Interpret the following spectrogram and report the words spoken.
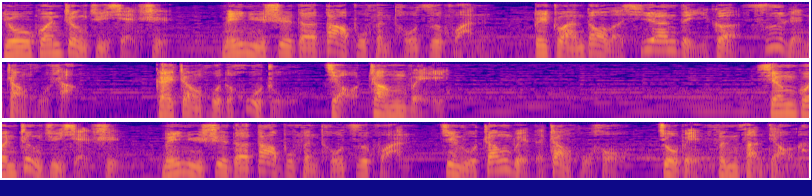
有关证据显示，梅女士的大部分投资款被转到了西安的一个私人账户上，该账户的户主叫张伟。相关证据显示，梅女士的大部分投资款进入张伟的账户后就被分散掉了。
